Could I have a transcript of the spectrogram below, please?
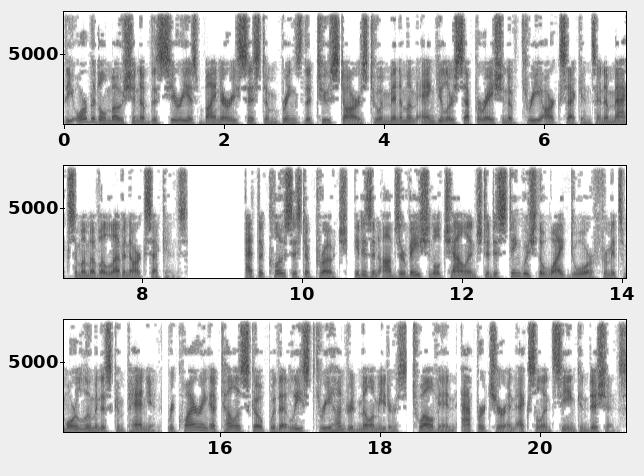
The orbital motion of the Sirius binary system brings the two stars to a minimum angular separation of 3 arcseconds and a maximum of 11 arcseconds. At the closest approach, it is an observational challenge to distinguish the white dwarf from its more luminous companion, requiring a telescope with at least 300 mm 12 in aperture and excellent seeing conditions.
